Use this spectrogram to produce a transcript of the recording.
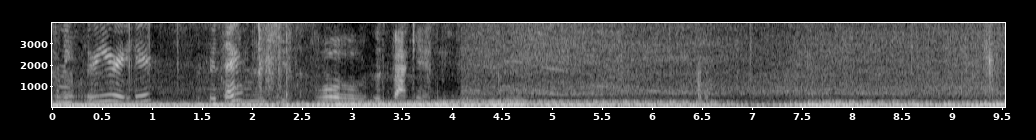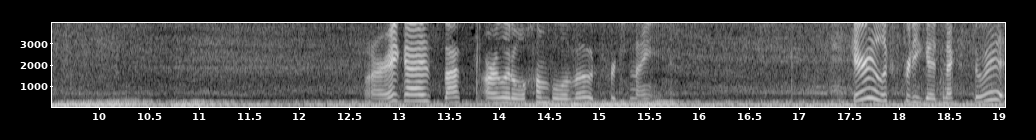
23 right here? Right there? Whoa, let's back in. Alright guys, that's our little humble abode for tonight. Gary looks pretty good next to it.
